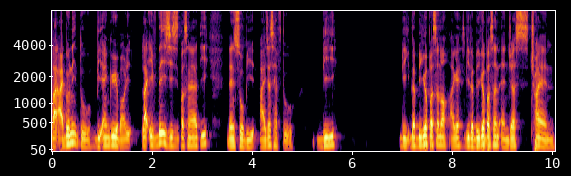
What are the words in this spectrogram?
Like I don't need to be angry about it. Like if this is his personality, then so be it. I just have to be be the bigger person, lor, I guess. Be the bigger person and just try and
